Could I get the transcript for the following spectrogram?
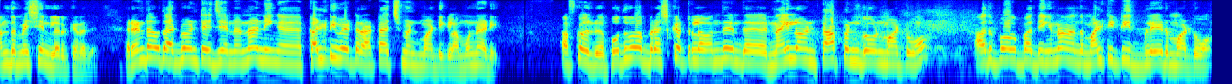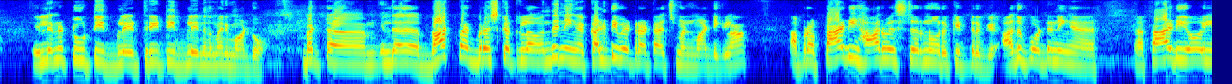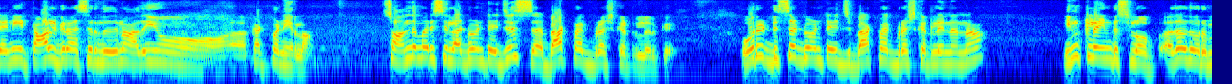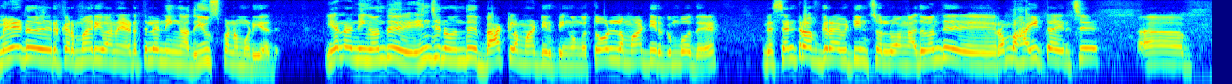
அந்த மெஷினில் இருக்கிறது. ரெண்டாவது அட்வான்டேஜ் என்னென்னா நீங்கள் கல்டிவேட்டர் அட்டாச்மெண்ட் மாட்டிக்கலாம் முன்னாடி. அஃப்கோர்ஸ் பொதுவாக ப்ரஷ் கட்டில் வந்து இந்த நைலான் டாப் அண்ட் கோன் மாட்டுவோம். அது போக பார்த்தீங்கன்னா அந்த மல்டி டீத் பிளேடு மாட்டுவோம். இல்லைன்னா two teeth blade three teeth blade இந்த மாதிரி மாட்டுவோம். பட் um, இந்த பேக் பேக் ப்ரஷ் கட்டில் வந்து நீங்கள் கல்டிவேட்டர் அட்டாச்மெண்ட் மாட்டிக்கலாம். அப்புறம் பேடி ஹார்வெஸ்டர்னு ஒரு கிட் இருக்குது அது போட்டு நீங்கள் பேடியோ இல்லை நீ டால் கிராஸ் இருந்ததுன்னா அதையும் கட் பண்ணிடலாம் ஸோ அந்த மாதிரி சில அட்வான்டேஜஸ் பேக் பேக் ப்ரஷ் கட்டில் இருக்குது ஒரு டிஸ்அட்வான்டேஜ் பேக் பேக் ப்ரஷ் கட்டில் என்னென்னா இன்க்ளைன்டு ஸ்லோப் அதாவது ஒரு மேடு இருக்கிற மாதிரியான இடத்துல நீங்கள் அதை யூஸ் பண்ண முடியாது. ஏன்னா நீங்கள் வந்து என்ஜினை வந்து பேக்கில் மாட்டியிருப்பீங்க உங்கள் தோலில் மாட்டியிருக்கும் போது இந்த சென்டர் ஆஃப் கிராவிட்டின்னு சொல்லுவாங்க. அது வந்து ரொம்ப ஹைட் ஆயிடுச்சு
